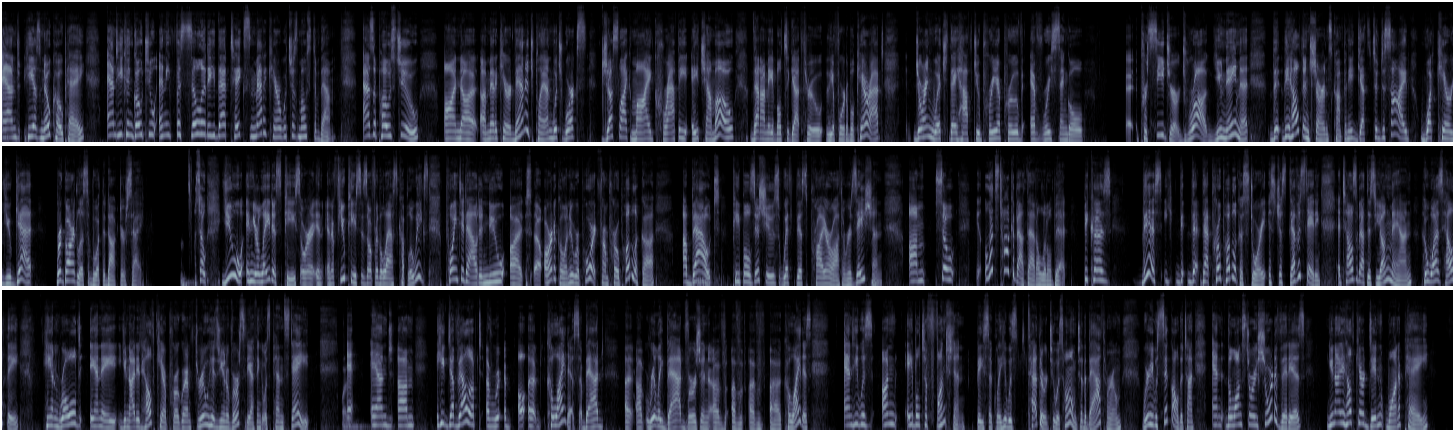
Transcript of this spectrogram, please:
And he has no copay and he can go to any facility that takes Medicare, which is most of them, as opposed to on uh, a Medicare Advantage plan, which works just like my crappy HMO that I'm able to get through the Affordable Care Act, during which they have to pre approve every single uh, procedure, drug, you name it, the, the health insurance company gets to decide what care you get, regardless of what the doctors say. So, you, in your latest piece, or in, in, a few pieces over the last couple of weeks, pointed out a new uh, uh article, a new report from ProPublica about people's issues with this prior authorization. Um, so, let's talk about that a little bit because this th- that ProPublica story is just devastating. It tells about this young man who was healthy. He enrolled in a United Healthcare program through his university. I think it was Penn State, a- and um, he developed a, a, a, colitis, a bad, a, really bad version of of, of uh, colitis, and he was unable to function basically. He was tethered to his home to the bathroom where he was sick all the time. And the long story short of it is united healthcare didn't want to pay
